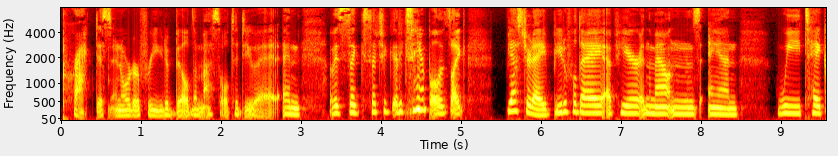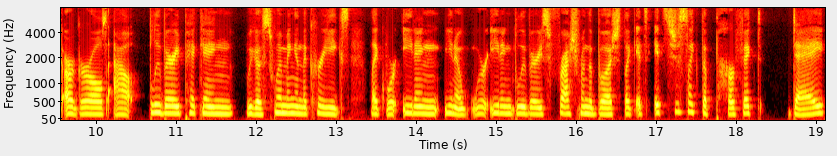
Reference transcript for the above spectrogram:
practiced in order for you to build the muscle to do it. And it's like such a good example. It's like yesterday, beautiful day up here in the mountains, and we take our girls out blueberry picking. We go swimming in the creeks. Like we're eating, you know, we're eating blueberries fresh from the bush. Like it's, it's just like the perfect day.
